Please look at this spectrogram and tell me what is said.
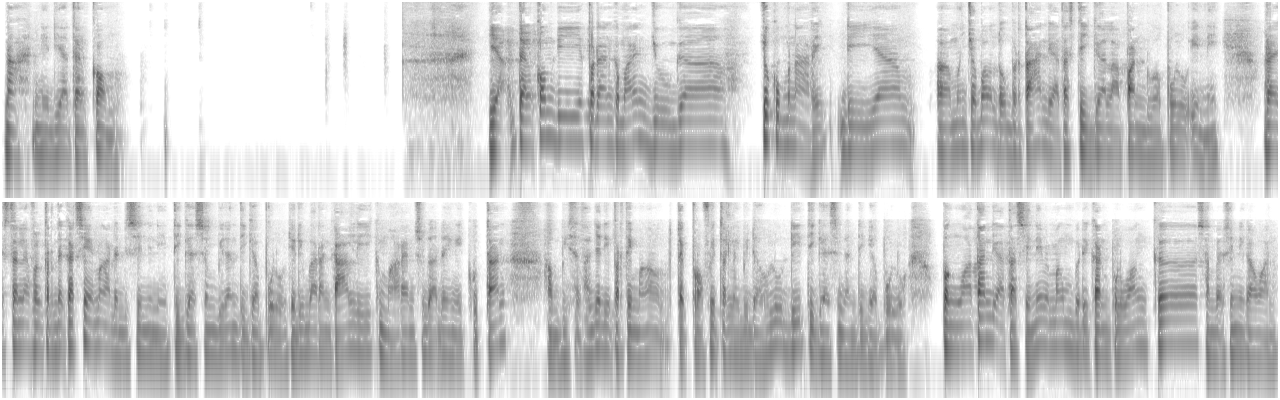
Nah, ini dia Telkom. Ya, Telkom di perdaan kemarin juga cukup menarik. Dia uh, mencoba untuk bertahan di atas 3820 ini. Resistance level terdekat sih memang ada di sini nih, 3930. Jadi barangkali kemarin sudah ada yang ikutan, uh, bisa saja dipertimbangkan untuk take profit terlebih dahulu di 3930. Penguatan di atas ini memang memberikan peluang ke sampai sini kawan.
